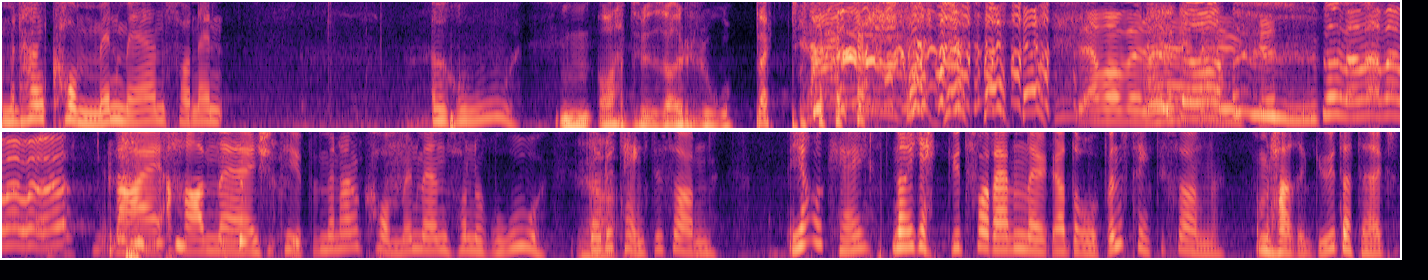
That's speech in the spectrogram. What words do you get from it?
Men han kom inn med en sånn en ro. Mm, og jeg trodde du sa ropert Jeg var bare Nei, han er ikke type, men han kom inn med en sånn ro. Ja. Da du tenkte sånn Ja, OK. Når jeg gikk ut fra den garderoben, så tenkte jeg sånn Men herregud, dette her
